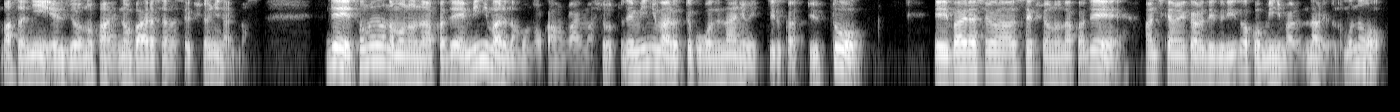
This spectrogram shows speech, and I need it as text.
まさに L 上のファイの birational section になります。で、そのようなものの中で minimal なものを考えましょうと。で、 minimal ってここで何を言ってるかっていうと、えー、 birational section の中で、 anticanonical degree がこう minimal になるようなものを、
